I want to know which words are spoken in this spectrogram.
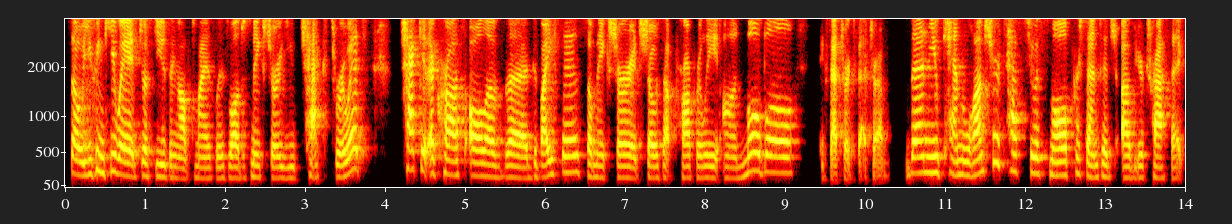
So you can QA it just using Optimizely as well. Just make sure you check through it. Check it across all of the devices. So make sure it shows up properly on mobile, et cetera, et cetera. Then you can launch your test to a small percentage of your traffic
